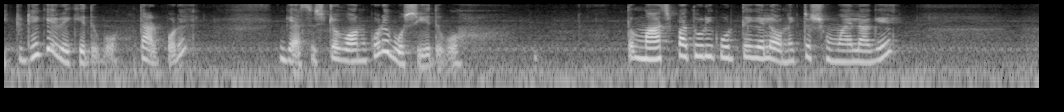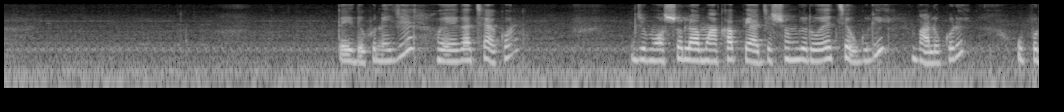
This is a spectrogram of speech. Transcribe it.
একটু ঢেকে রেখে দেবো। তারপরে গ্যাস স্টোভ অন করে বসিয়ে দেবো। তো মাছ পাতুরি করতে গেলে অনেকটা সময় লাগে। তো এই দেখুন, এই যে হয়ে গেছে এখন। যে মশলা, মাখা, পেঁয়াজের সঙ্গে রয়েছে, ওগুলি ভালো করে উপর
